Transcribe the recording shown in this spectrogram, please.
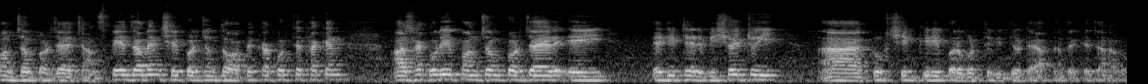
পঞ্চম পর্যায়ে চান্স পেয়ে যাবেন। সে পর্যন্ত অপেক্ষা করতে থাকেন। আশা করি পঞ্চম পর্যায়ের এই এডিটের বিষয়টি খুব শিগগিরই পরবর্তী ভিডিওতে আপনাদেরকে জানাবো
